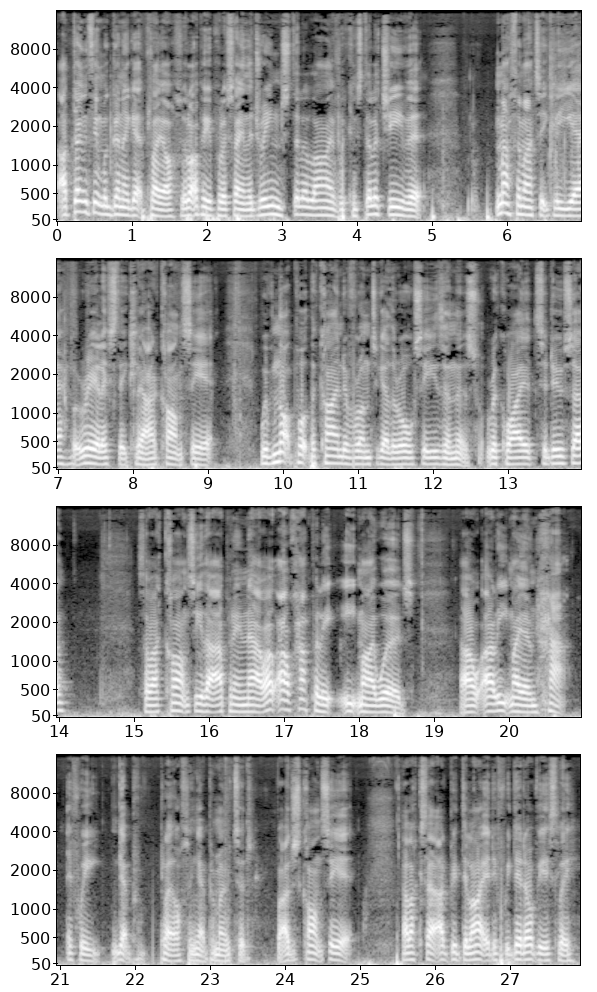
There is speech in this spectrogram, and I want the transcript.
I don't think we're going to get playoffs. A lot of people are saying the dream's still alive. We can still achieve it. Mathematically, yeah, but realistically, I can't see it. We've not put the kind of run together all season that's required to do so. So I can't see that happening now. I'll, I'll happily eat my words. I'll, I'll eat my own hat if we get playoffs and get promoted. But I just can't see it. Like I said, I'd be delighted if we did, obviously.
